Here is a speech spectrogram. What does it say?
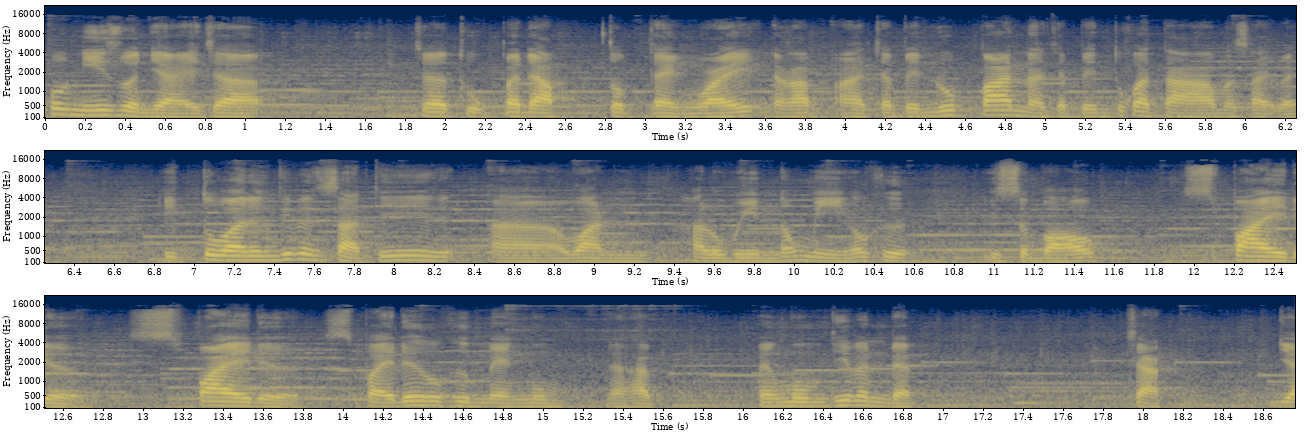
พวกนี้ส่วนใหญ่จะจะถูกประดับตกแต่งไว้นะครับ อาจจะเป็นรูปปั้นอาจจะเป็นตุ๊กตามาใส่ไว้ อีกตัวหนึ่งที่เป็นสัตว์ที่วันฮาโลวีนต้องมีก็คือ is about spider spider spider ก็คือแมงมุมนะครับ แมงมุมที่มันแบบจัด ใย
